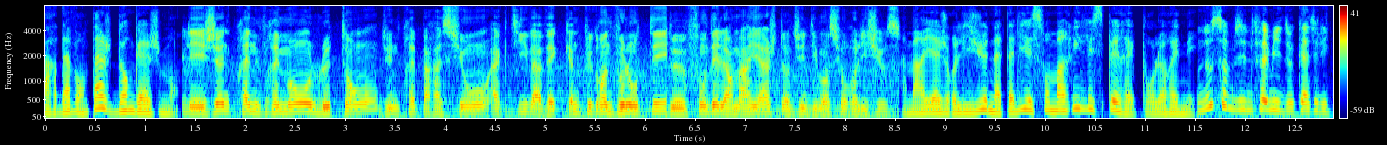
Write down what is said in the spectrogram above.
par davantage d'engagement. Les jeunes prennent vraiment le temps d'une préparation active avec une plus grande volonté de fonder leur mariage dans une dimension religieuse. Un mariage religieux, Nathalie et son mari l'espéraient pour leur aîné. Nous sommes une famille de catholiques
